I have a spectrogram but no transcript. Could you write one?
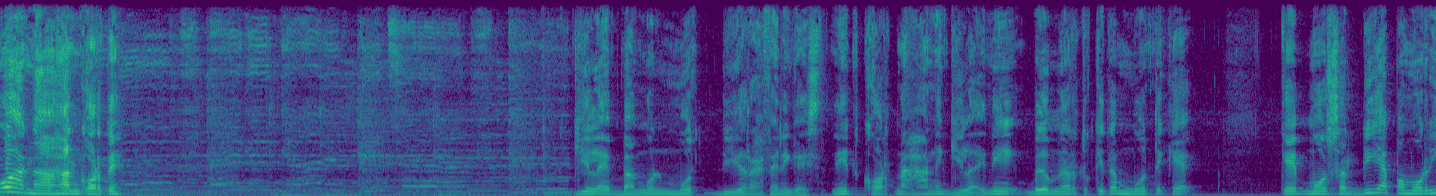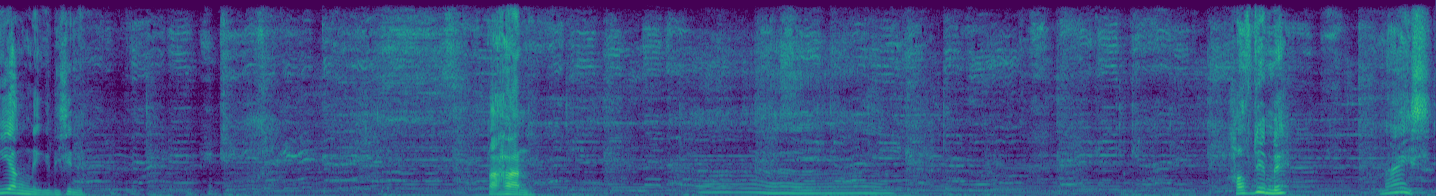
Wah nahan chordnya. Gila bangun mood di Raven nih guys. Ini chord nahannya gila. Ini benar-benar tuh kita moodnya kayak kayak mau sedih apa mau riang nih di sini. Tahan. Half dim ya? Nice.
